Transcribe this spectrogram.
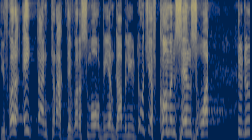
You've got an eight ton truck, they've got a small BMW. Don't you have common sense what to do?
